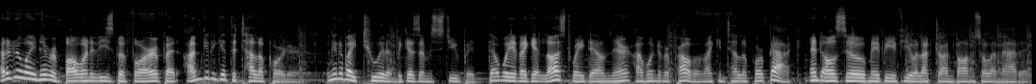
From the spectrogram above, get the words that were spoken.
I don't know why I never bought one of these before, but I'm going to get the teleporter. I'm going to buy two of them because I'm stupid. That way if I get lost way down there, I won't have a problem. I can teleport back. And also maybe a few electron bombs while I'm at it.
